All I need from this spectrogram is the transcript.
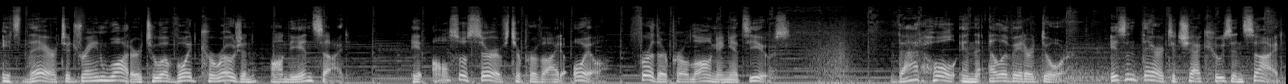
It's there to drain water to avoid corrosion on the inside. It also serves to provide oil, further prolonging its use. That hole in the elevator door isn't there to check who's inside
